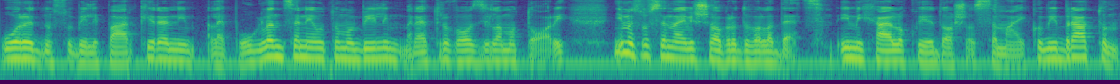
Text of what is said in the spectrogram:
Uredno su bili parkirani, lepo uglancani automobili, retro vozila, motori. Njima su se najviše obradovala deca i Mihajlo koji je došao sa majkom i bratom.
